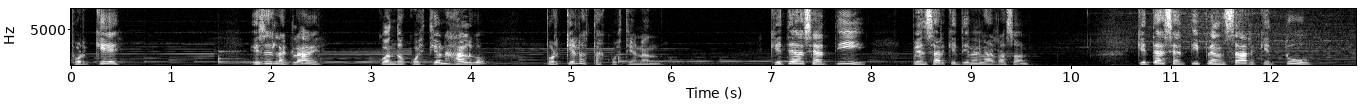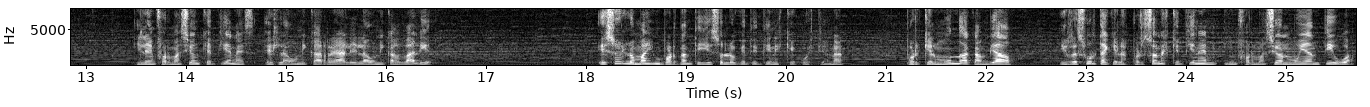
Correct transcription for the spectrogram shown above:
¿Por qué? Esa es la clave. Cuando cuestionas algo, ¿Por qué lo estás cuestionando? ¿Qué te hace a ti pensar que tienes la razón? ¿Qué te hace a ti pensar que tú y la información que tienes es la única real y la única válida? Eso es lo más importante y eso es lo que te tienes que cuestionar. Porque el mundo ha cambiado y resulta que las personas que tienen información muy antigua,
